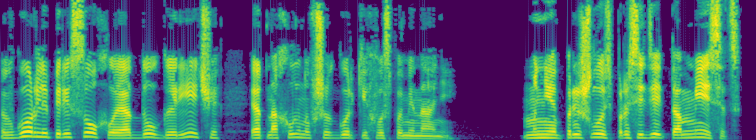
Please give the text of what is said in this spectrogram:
В горле пересохло и от долгой речи, и от нахлынувших горьких воспоминаний. Мне пришлось просидеть там месяц,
